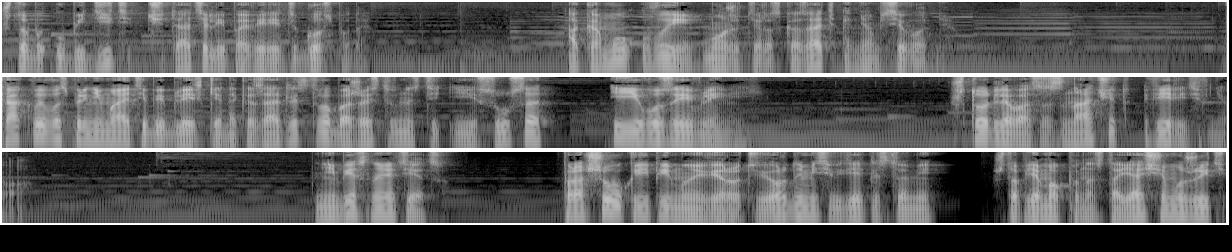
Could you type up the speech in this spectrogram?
чтобы убедить читателей поверить в Господа. А кому вы можете рассказать о нем сегодня? Как вы воспринимаете библейские доказательства божественности Иисуса и его заявлений? Что для вас значит верить в Него? Небесный Отец, прошу укрепи мою веру твердыми свидетельствами, чтоб я мог по-настоящему жить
